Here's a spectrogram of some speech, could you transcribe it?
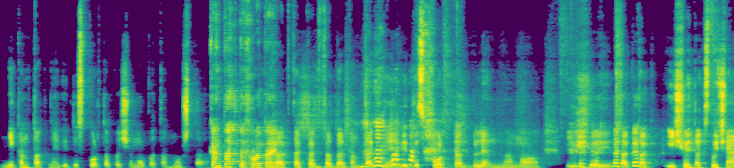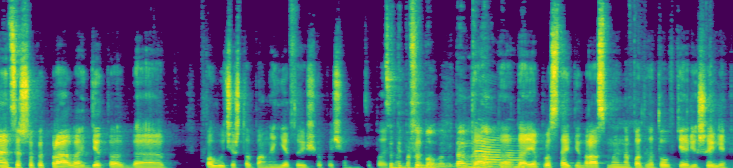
неконтактные виды спорта. Почему? Потому что... Контакта хватает. Как-то, как-то, да. Контактные виды спорта, блин, оно еще и так, так, еще и так случается, что, как правило, где-то да, получишь то по ноге, то еще почему-то. Поэтому, Это ты по футболу, да? Да, да, да, да. Я просто один раз мы на подготовке решили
